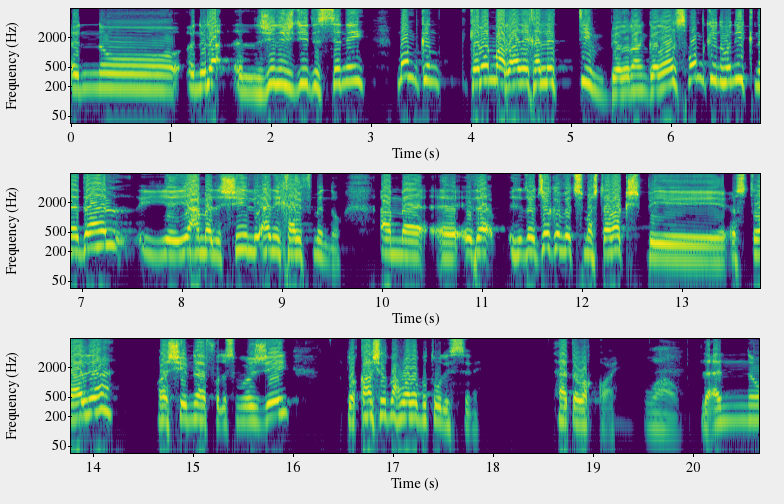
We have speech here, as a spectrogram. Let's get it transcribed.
إنه إنه لا الجيل الجديد السنة ممكن كمان مرة أنا خليت تيم برولان جاروس ممكن هنيك نادال يعمل الشيء اللي أنا خايف منه. أما آه، إذا إذا جوكوفيتش ما اشتركش بأستراليا وهالشيء بنعرفه الأسبوع الجاي توقعش يربح ولا بطولة السنة. هذا توقعي. واو. لأنه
